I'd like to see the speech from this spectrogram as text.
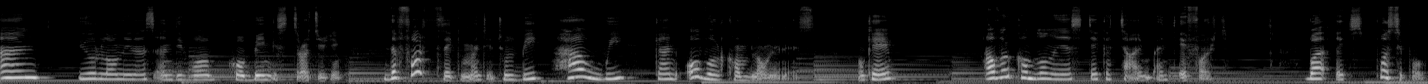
and your loneliness and develop coping strategy. The fourth segment it will be how we can overcome loneliness. Okay? Overcome loneliness take a time and effort but it's possible.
